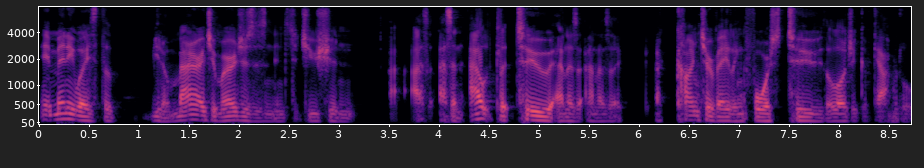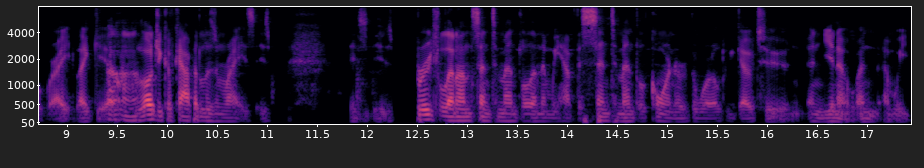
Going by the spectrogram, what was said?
In many ways, the you know marriage emerges as an institution as as an outlet to and as and as a, a countervailing force to the logic of capital, right? Like uh-huh. the logic of capitalism, right, is, is is is brutal and unsentimental, and then we have the sentimental corner of the world we go to, and, and you know, and, and we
